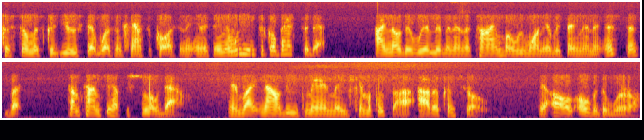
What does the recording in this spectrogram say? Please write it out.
consumers could use that wasn't cancer causing or anything, and we need to go back to that. I know that we're living in a time where we want everything in an instant, but sometimes you have to slow down. And right now, these man made chemicals are out of control. They're all over the world.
